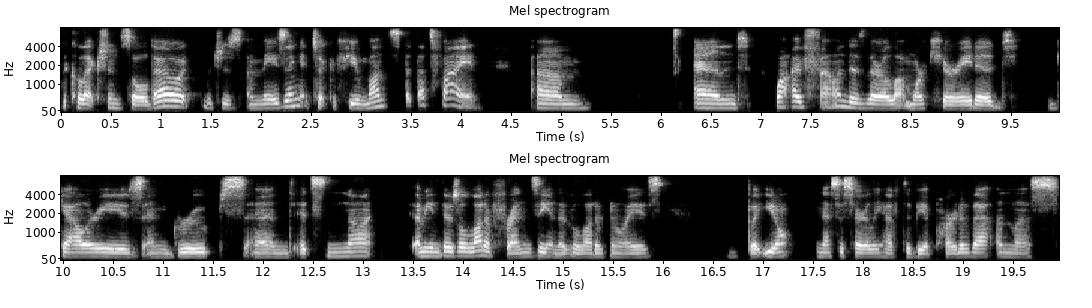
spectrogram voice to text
The collection sold out, which is amazing. It took a few months, but that's fine. Um, and what I've found is there are a lot more curated galleries and groups, and it's not. I mean, there's a lot of frenzy and there's a lot of noise, but you don't necessarily have to be a part of that unless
